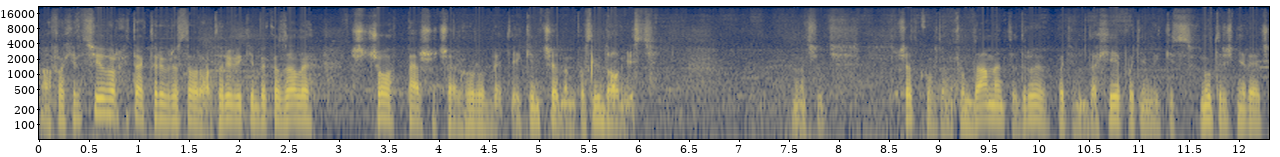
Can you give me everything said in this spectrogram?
а фахівців, архітекторів, реставраторів, які би казали, що в першу чергу робити, яким чином, послідовність. Значить, спочатку там фундаменти, друге, потім дахи, потім якісь внутрішні речі.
